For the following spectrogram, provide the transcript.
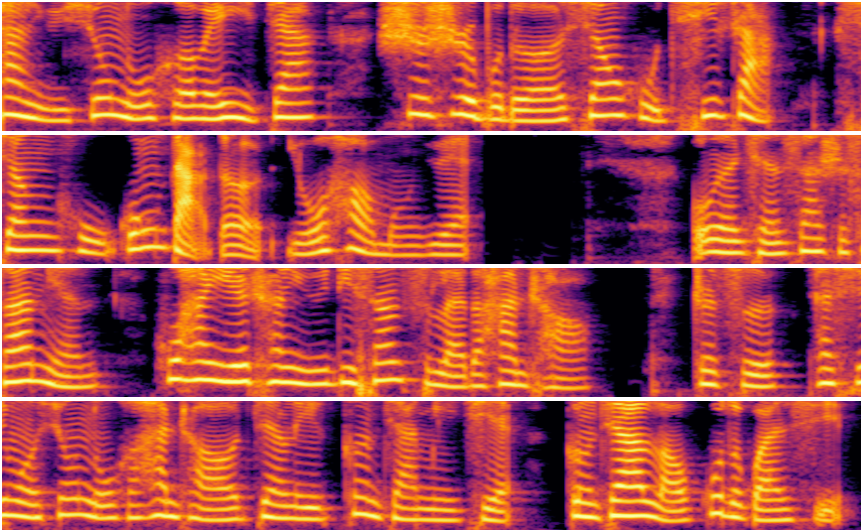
汉与匈奴合为一家，世事不得相互欺诈、相互攻打的友好盟约。公元前三十三年，呼韩邪单于第三次来到汉朝。这次，他希望匈奴和汉朝建立更加密切、更加牢固的关系，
